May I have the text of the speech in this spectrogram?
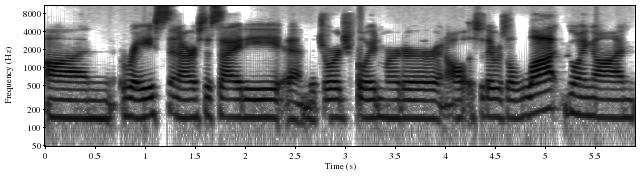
on race in our society and the George Floyd murder and all. So there was a lot going on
